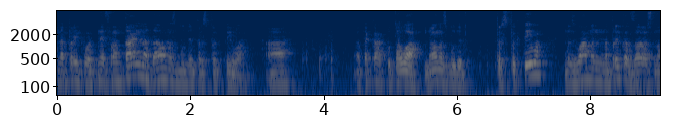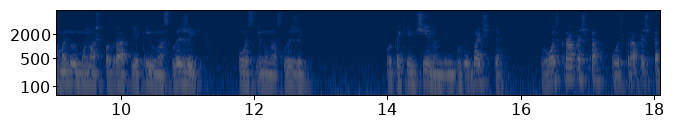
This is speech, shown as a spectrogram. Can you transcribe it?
Наприклад, не фронтальна, да, у нас буде перспектива, а така кутова, да, у нас буде перспектива. Ми з вами, наприклад, зараз намалюємо наш квадрат, який у нас лежить. Ось він у нас лежить. Отаким чином він буде, бачите? Ось крапочка, ось крапочка,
